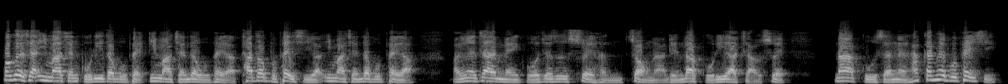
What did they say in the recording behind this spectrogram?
包括像一毛钱股利都不配，一毛钱都不配啊，他都不配息啊，一毛钱都不配啊，啊，因为在美国就是税很重啊，领到股利要缴税。那股神呢，他干脆不配息，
